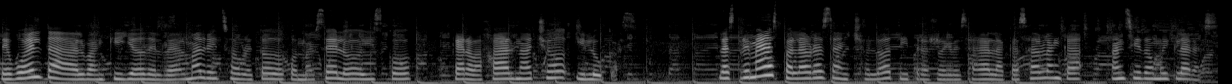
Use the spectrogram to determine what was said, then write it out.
de, vuelta al banquillo del Real Madrid, sobre todo con Marcelo, Isco, Carvajal, Nacho y Lucas. Las primeras palabras de Ancelotti tras regresar a la Casa Blanca han sido muy claras.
